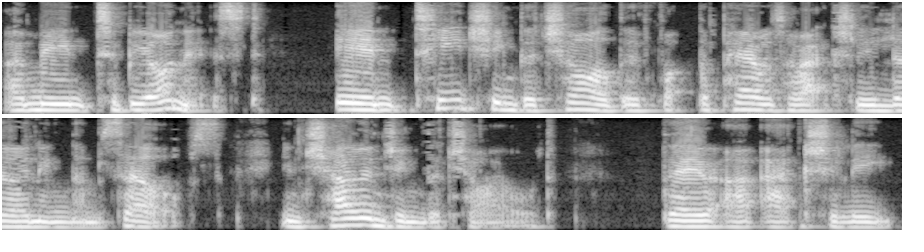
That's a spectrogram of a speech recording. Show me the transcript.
I mean, to be honest, in teaching the child, the, the parents are actually learning themselves. In challenging the child, they are actually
